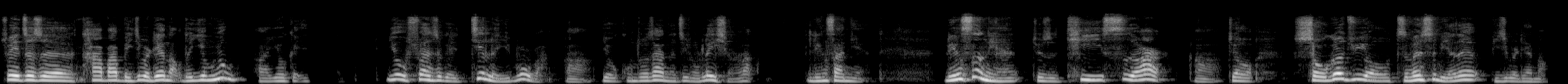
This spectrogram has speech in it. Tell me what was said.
所以这是它把笔记本电脑的应用啊又给又算是给进了一步吧啊，有工作站的这种类型了。零三年、零四年就是 T 四二啊，叫首个具有指纹识别的笔记本电脑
